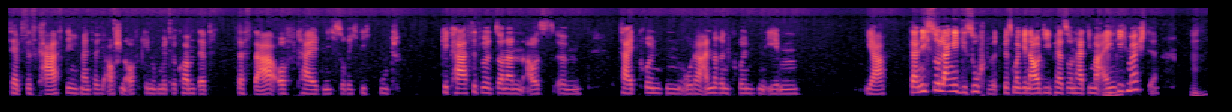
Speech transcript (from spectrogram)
selbst das Casting, ich meine, das habe ich auch schon oft genug mitbekommen, selbst dass da oft halt nicht so richtig gut gecastet wird, sondern aus ähm, Zeitgründen oder anderen Gründen eben, ja, da nicht so lange gesucht wird, bis man genau die Person hat, die man mhm. eigentlich möchte. Mhm.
